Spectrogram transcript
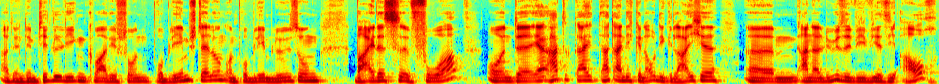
Also in dem Titel liegen quasi schon Problemstellung und Problemlösung beides äh, vor. Und äh, er hat, hat eigentlich genau die gleiche ähm, Analyse, wie wir sie auch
